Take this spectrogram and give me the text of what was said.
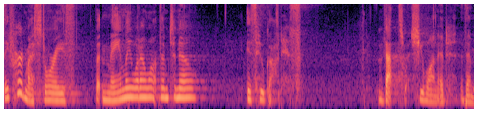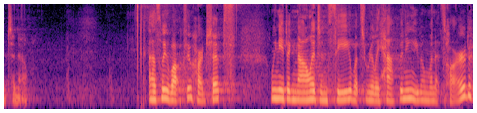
they've heard my stories, but mainly what I want them to know is who God is. That's what she wanted them to know. As we walk through hardships, we need to acknowledge and see what's really happening, even when it's hard.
